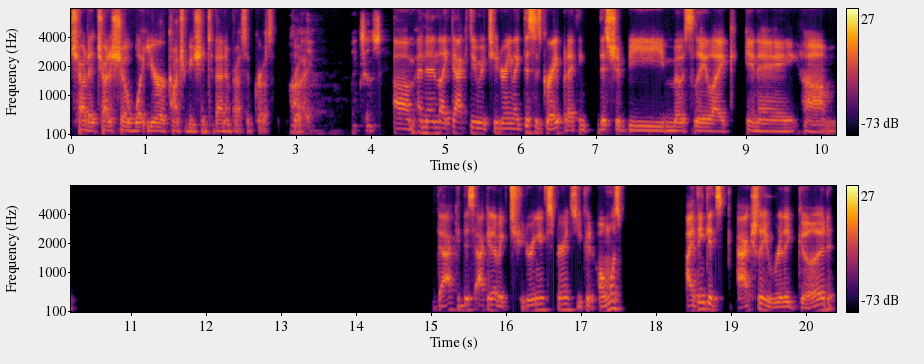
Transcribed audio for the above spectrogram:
try to try to show what your contribution to that impressive growth. growth. Right. Makes sense. Um, and then like the academic tutoring, like this is great, but I think this should be mostly like in a um, that this academic tutoring experience, you could almost, I think it's actually really good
